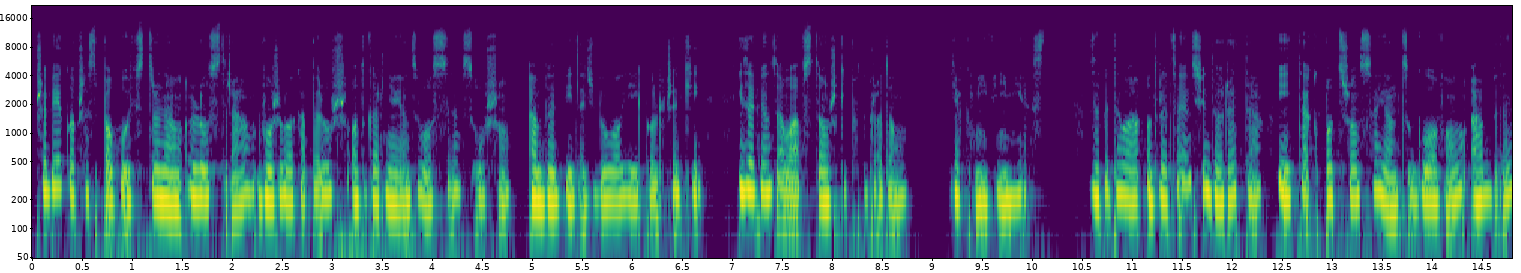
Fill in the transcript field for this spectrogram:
Przebiegła przez pokój w stronę lustra, włożyła kapelusz, odgarniając włosy z uszu, aby widać było jej kolczyki i zawiązała wstążki pod brodą. Jak mi w nim jest? Zapytała, odwracając się do Reta i tak potrząsając głową, aby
